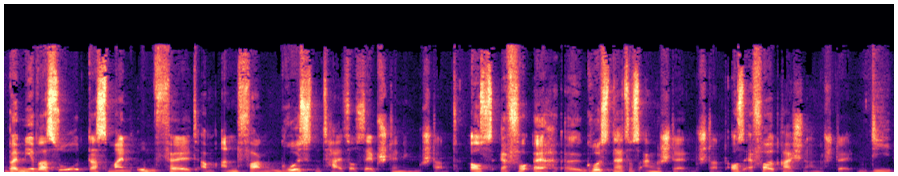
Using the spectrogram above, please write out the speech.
bei mir war es so, dass mein Umfeld am Anfang größtenteils aus Selbstständigen bestand, aus Erfol äh, äh, größtenteils aus Angestellten bestand, aus erfolgreichen Angestellten, die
